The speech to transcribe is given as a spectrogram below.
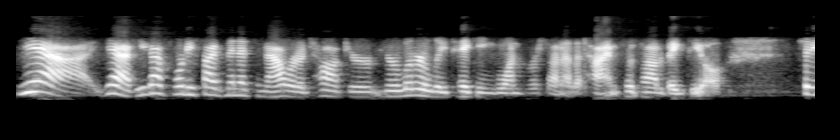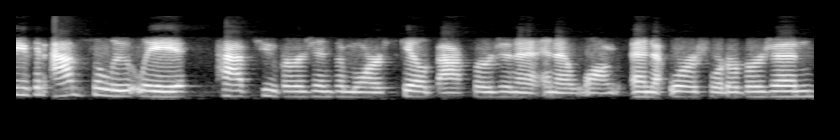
Yeah, yeah. If you got 45 minutes an hour to talk, you're you're literally taking one percent of the time, so it's not a big deal. So you can absolutely have two versions, a more scaled back version and a long and or a shorter version.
